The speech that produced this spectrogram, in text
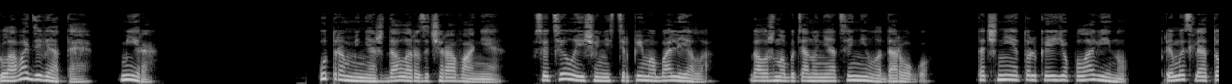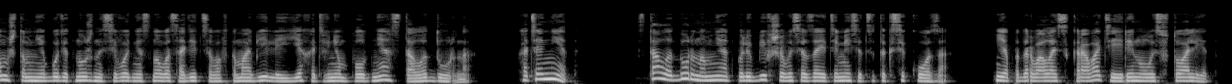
Глава девятая. Мира. Утром меня ждало разочарование. Все тело еще нестерпимо болело. Должно быть, оно не оценило дорогу. Точнее, только ее половину. При мысли о том, что мне будет нужно сегодня снова садиться в автомобиль и ехать в нем полдня, стало дурно. Хотя нет. Стало дурно мне от полюбившегося за эти месяцы токсикоза. Я подорвалась с кровати и ринулась в туалет.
